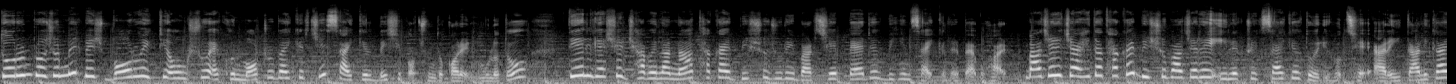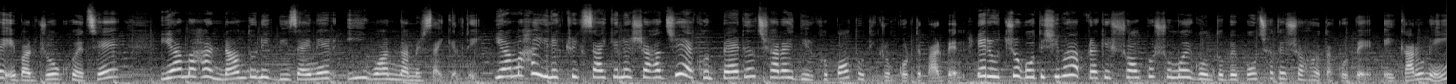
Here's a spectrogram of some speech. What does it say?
তরুণ প্রজন্মের বেশ বড় একটি অংশ এখন মোটর বাইকের চেয়ে সাইকেল বেশি পছন্দ করেন। মূলত তেল গ্যাসের ঝামেলা না থাকায় বিশ্বজুড়েই বাড়ছে প্যাডেলবিহীন সাইকেলের ব্যবহার। বাজারে চাহিদা থাকায় বিশ্ববাজারে ইলেকট্রিক সাইকেল তৈরি হচ্ছে। আর এই তালিকায় এবার যোগ হয়েছে ইয়ামাহার নান্দনিক ডিজাইনের ই ওয়ান নামের সাইকেলটি ইয়ামাহা ইলেকট্রিক সাইকেলের সাহায্যে এখন প্যাডেল ছাড়াই দীর্ঘ পথ অতিক্রম করতে পারবেন। এর উচ্চ গতিসীমা আপনাকে স্বল্প সময়ে গন্তব্যে পৌঁছাতে সহায়তা করবে। এই কারণেই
